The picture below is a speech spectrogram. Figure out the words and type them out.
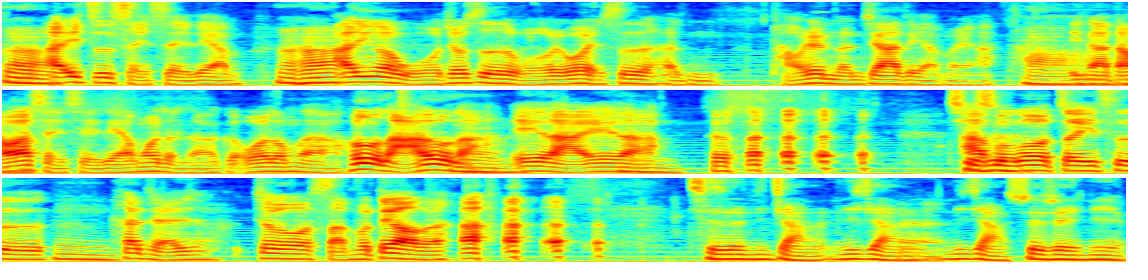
嗯。他一直谁谁量。嗯，啊，因为我就是我，我也是很讨厌人家量的呀。好伊若打我谁谁念，我就那个我拢啦，好啦好啦嗯，A 啦 A 啦。啊，不过这一次嗯。看起来就就闪不掉了。其实你讲你讲嗯。你讲碎碎念，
